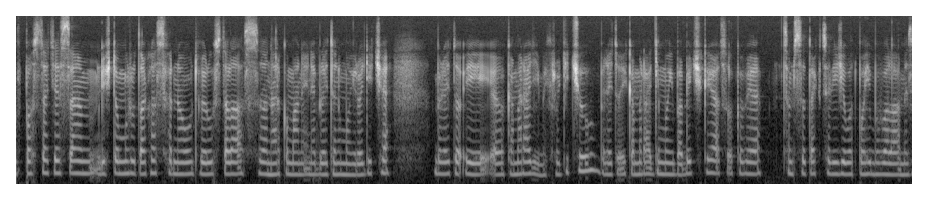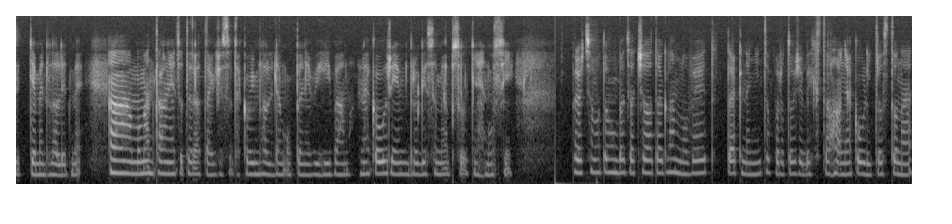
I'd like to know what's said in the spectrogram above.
V podstatě jsem, když to můžu takhle schrnout, vyrůstala s narkomany. Nebyli to jenom moji rodiče, byli to i e, kamarádi mých rodičů, byli to i kamarádi mojí babičky a celkově jsem se tak celý život pohybovala mezi těmihle lidmi. A momentálně je to teda tak, že se takovýmhle lidem úplně vyhýbám. Nekouřím, drogy se mi absolutně hnusí. Proč jsem o tom vůbec začala takhle mluvit, tak není to proto, že bych stala nějakou lítost, to ne.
